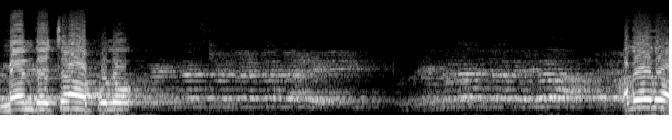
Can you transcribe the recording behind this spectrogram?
మేము తెచ్చిన అప్పులు అదే అదే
